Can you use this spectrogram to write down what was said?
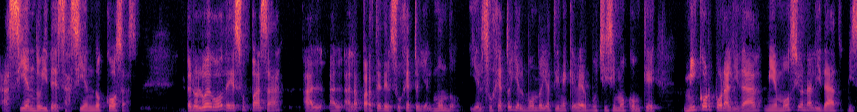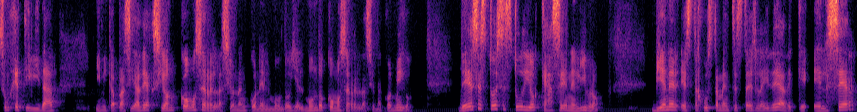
haciendo y deshaciendo cosas. Pero luego de eso pasa a la parte del sujeto y el mundo. Y el sujeto y el mundo ya tiene que ver muchísimo con que mi corporalidad, mi emocionalidad, mi subjetividad y mi capacidad de acción, cómo se relacionan con el mundo y el mundo cómo se relaciona conmigo. De ese, todo ese estudio que hace en el libro, viene esta justamente esta es la idea de que el ser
